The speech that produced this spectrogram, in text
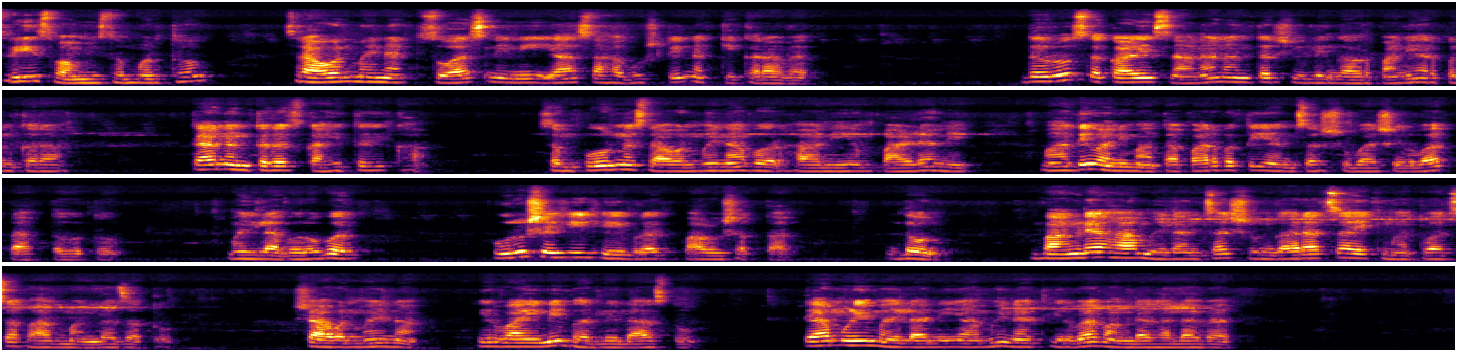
श्री स्वामी समर्थ श्रावण महिन्यात सुवासिनींनी या सहा गोष्टी नक्की कराव्यात. दररोज सकाळी स्नानानंतर शिवलिंगावर पाणी अर्पण करा. त्यानंतरच काहीतरी खा. संपूर्ण श्रावण महिनाभर हा नियम पाळल्याने महादेव आणि माता पार्वती यांचा शुभाशीर्वाद प्राप्त होतो. महिलाबरोबर पुरुषही हे व्रत पाळू शकतात. दोन बांगड्या हा महिलांचा शृंगाराचा एक महत्त्वाचा भाग मानला जातो. श्रावण महिना हिरवाईने भरलेला असतो. त्यामुळे महिलांनी या महिन्यात हिरव्या बांगड्या घालाव्यात.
